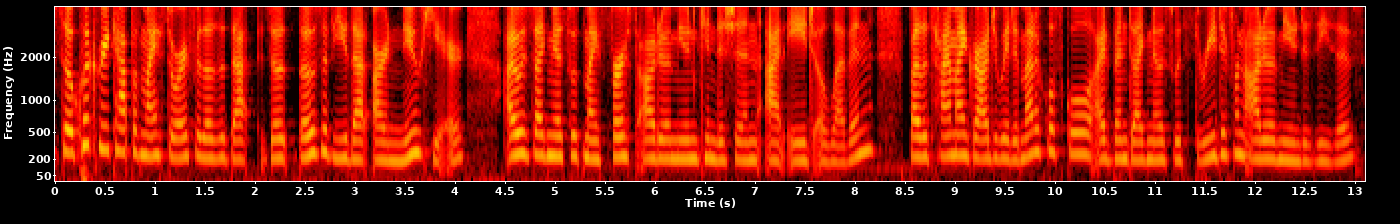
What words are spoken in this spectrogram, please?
So, a quick recap of my story for those of that so those of you that are new here. I was diagnosed with my first autoimmune condition at age 11. By the time I graduated medical school, I'd been diagnosed with three different autoimmune diseases,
